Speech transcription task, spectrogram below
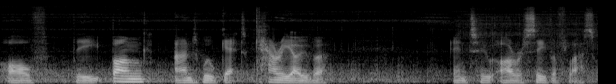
of the bung and we'll get carryover into our receiver flask.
